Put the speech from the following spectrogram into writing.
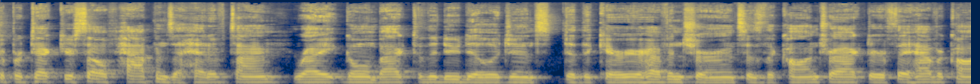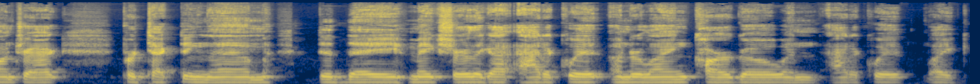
to protect yourself happens ahead of time, right? Going back to the due diligence. Did the carrier have insurance? Is the contractor, if they have a contract, protecting them? Did they make sure they got adequate underlying cargo and adequate, like,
